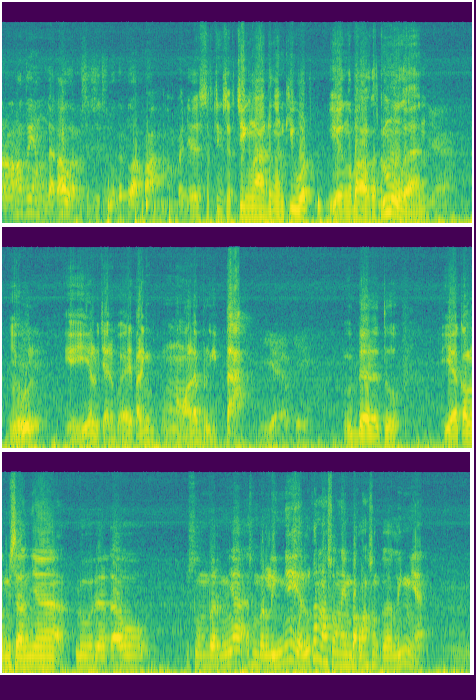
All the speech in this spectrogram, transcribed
orang-orang tuh yang nggak tahu emang situs-situs bokep tuh apa. Sampai dia searching-searching lah dengan keyword yang nggak bakal ketemu kan. Ya ya udah. Ya iya lu cari baik paling nongolnya berita. Iya oke. Udah deh tuh. Ya kalau misalnya lu udah tahu sumbernya sumber linknya ya lu kan langsung nembak langsung ke linknya. Hmm.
